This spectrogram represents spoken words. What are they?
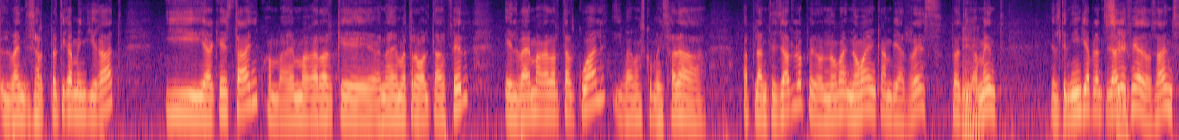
el vam deixar pràcticament lligat i aquest any, quan vam agarrar que anàvem a volta a fer, el vam agarrar tal qual i vam començar a, a plantejar-lo, però no, va, no vam canviar res, pràcticament. El tenim ja plantejat Sí. de feia dos anys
